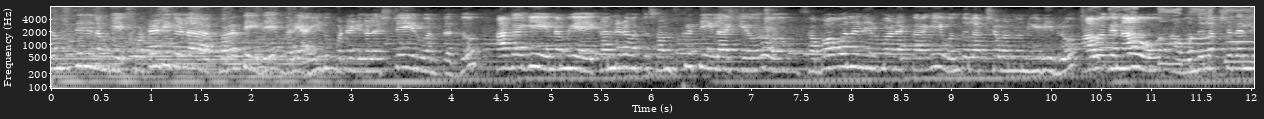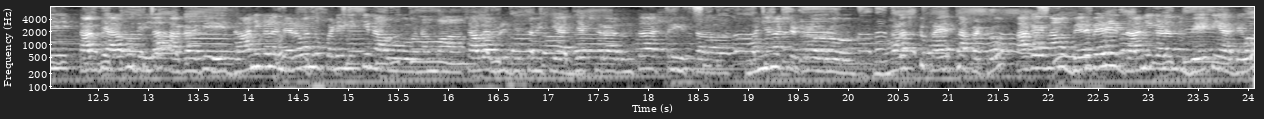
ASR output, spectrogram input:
ಸಂಸ್ಥೆಯಲ್ಲಿ ನಮಗೆ ಕೊಠಡಿಗಳ ಕೊರತೆ ಇದೆ, ಬರೀ ಐದು ಕೊಠಡಿಗಳಷ್ಟೇ ಇರುವಂಥದ್ದು ಹಾಗಾಗಿ ನಮಗೆ ಕನ್ನಡ ಮತ್ತು ಸಂಸ್ಕೃತಿ ಇಲಾಖೆಯವರು ಸಭಾವನ ನಿರ್ಮಾಣಕ್ಕಾಗಿ ಒಂದು ಲಕ್ಷವನ್ನು ನೀಡಿದ್ರು. ಆವಾಗ ನಾವು ಆ ಒಂದು ಲಕ್ಷದಲ್ಲಿ ಸಾಧ್ಯ ಆಗುವುದಿಲ್ಲ. ಹಾಗಾಗಿ ದಾನಿಗಳ ನೆರವನ್ನು ಪಡೀಲಿಕ್ಕೆ ನಾವು ನಮ್ಮ ಶಾಲಾ ಅಭಿವೃದ್ಧಿ ಸಮಿತಿಯ ಅಧ್ಯಕ್ಷರಾದಂತಹ ಶ್ರೀ ಮಂಜುನಾಥ್ ಶೆಟ್ಟರ್ ಅವರು ಬಹಳಷ್ಟು ಪ್ರಯತ್ನ ಪಟ್ಟರು ಹಾಗಾಗಿ ನಾವು ಬೇರೆ ಬೇರೆ ದಾನಿಗಳನ್ನು ಭೇಟಿಯಾದೆವು.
